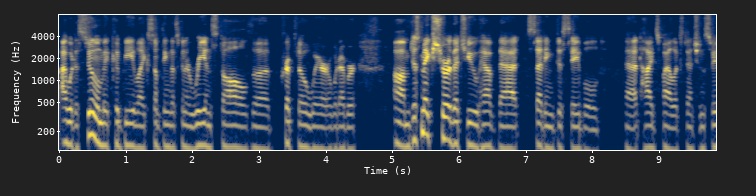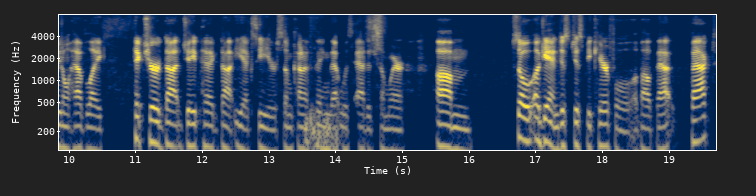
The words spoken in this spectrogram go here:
I would assume it could be like something that's going to reinstall the cryptoware or whatever. Um, just make sure that you have that setting disabled that hides file extensions so you don't have like picture.jpeg.exe or some kind of thing that was added somewhere. Um, so again just just be careful about that fact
